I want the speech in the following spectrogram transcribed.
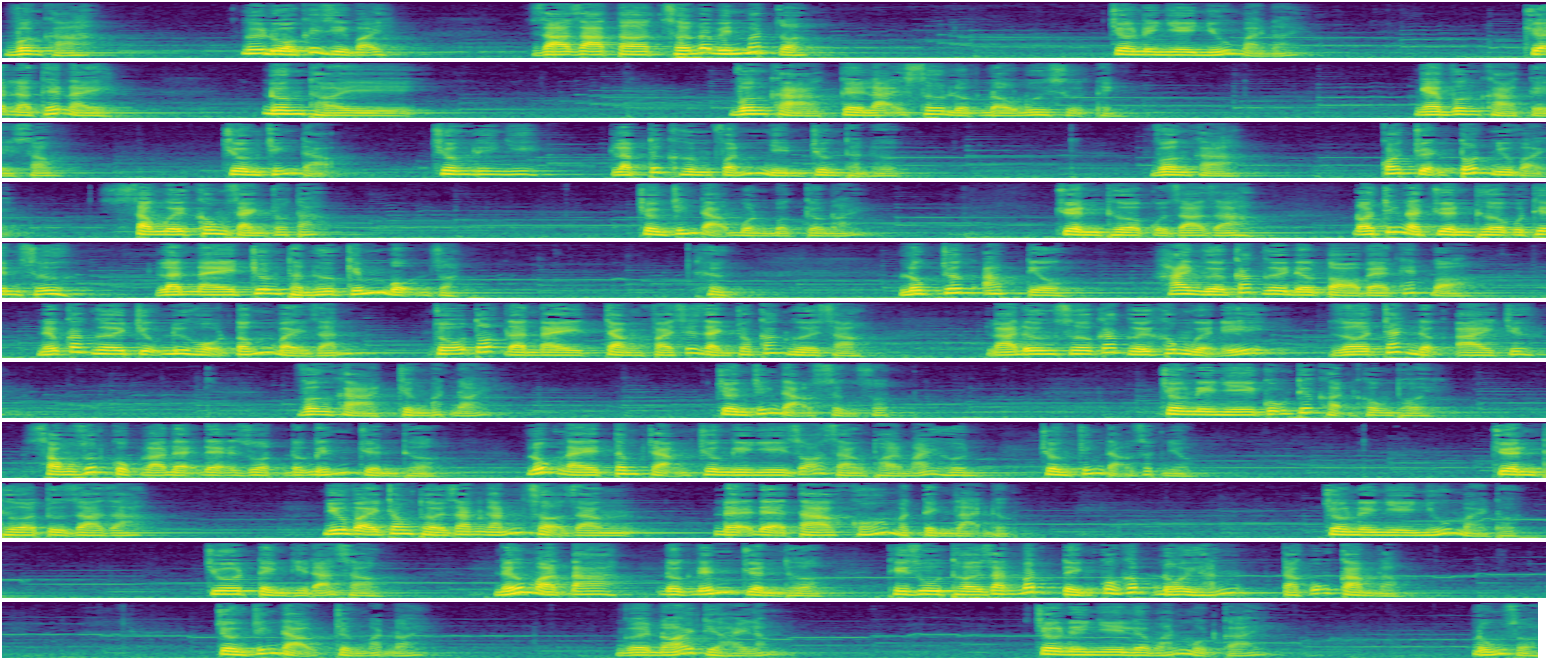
Vương Khả, Ngươi đùa cái gì vậy? Gia Gia tờ sớm đã biến mất rồi. Trương Ninh Nhi nhíu mày nói, Chuyện là thế này, Đương thời, Vương Khả kể lại sơ lược đầu đuôi sự tình. Nghe Vương Khả kể xong, Trương Chính Đạo, Trương Ly Nhi Lập tức hưng phấn nhìn Trương Thần Hương. Vương Khả, Có chuyện tốt như vậy, Sao người không dành cho ta? Trương Chính Đạo buồn bực kêu nói. Truyền thừa của Gia Gia, Đó chính là truyền thừa của Thiên Sư, Lần này Trương Thần Hư kiếm bộn rồi Lúc trước áp tiêu, Hai người các ngươi đều tỏ vẻ ghét bỏ. Nếu các ngươi chịu đi hộ tống bảy rắn, Chỗ tốt lần này chẳng phải sẽ dành cho các ngươi sao? Là đương sư các người không nguyện ý, Giờ trách được ai chứ? Vương Khả trừng mắt nói. Trường chính đạo sừng sốt. Trường Nì Nhi cũng tiếc hận không thôi. Xong rốt cục là đệ đệ ruột được đến truyền thừa. Lúc này tâm trạng Trường Nì Nhi rõ ràng thoải mái hơn, Trường chính đạo rất nhiều. Truyền thừa từ ra ra Như vậy trong thời gian ngắn sợ rằng Đệ đệ ta khó mà tỉnh lại được. Trường Nì Nhi nhíu mày thôi. Chưa tỉnh thì đã sao? Nếu mà ta được đến truyền thừa, Thì dù thời gian bất tỉnh có gấp đôi hắn, Ta cũng cam lòng. Trường chính đạo trừng mắt nói, Người nói thì hay lắm. Trường Đình Nhi lừa hắn một cái, Đúng rồi,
